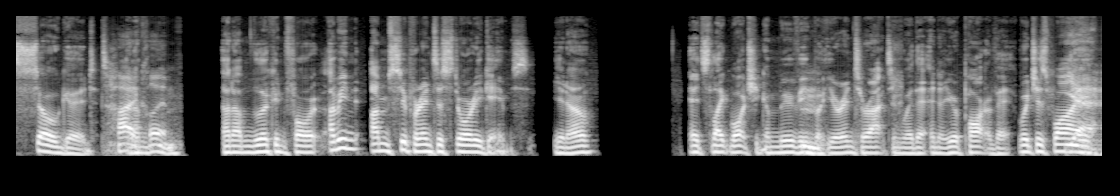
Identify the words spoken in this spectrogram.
so good. It's high and acclaim. And I'm looking for I mean, I'm super into story games, you know? It's like watching a movie, Mm. but you're interacting with it and you're part of it, which is why yeah,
